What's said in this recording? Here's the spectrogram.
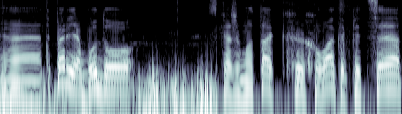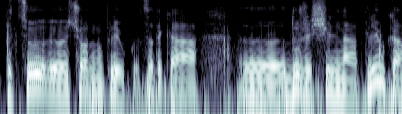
е, тепер я буду, скажімо так, ховати під це, під цю е, чорну плівку. Це така дуже щільна плівка,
